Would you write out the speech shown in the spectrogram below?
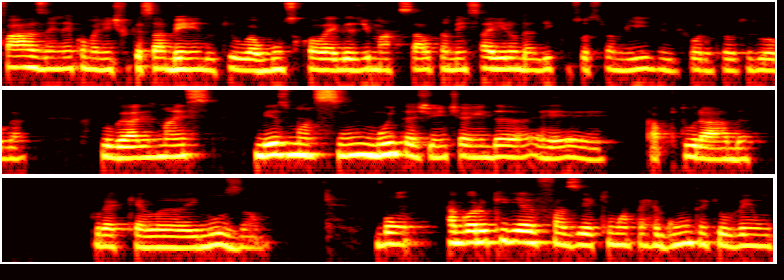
fazem, né? Como a gente fica sabendo que alguns colegas de Marçal também saíram dali com suas famílias e foram para outros lugares, lugares, mas mesmo assim muita gente ainda é capturada por aquela ilusão. Bom, agora eu queria fazer aqui uma pergunta que eu venho,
